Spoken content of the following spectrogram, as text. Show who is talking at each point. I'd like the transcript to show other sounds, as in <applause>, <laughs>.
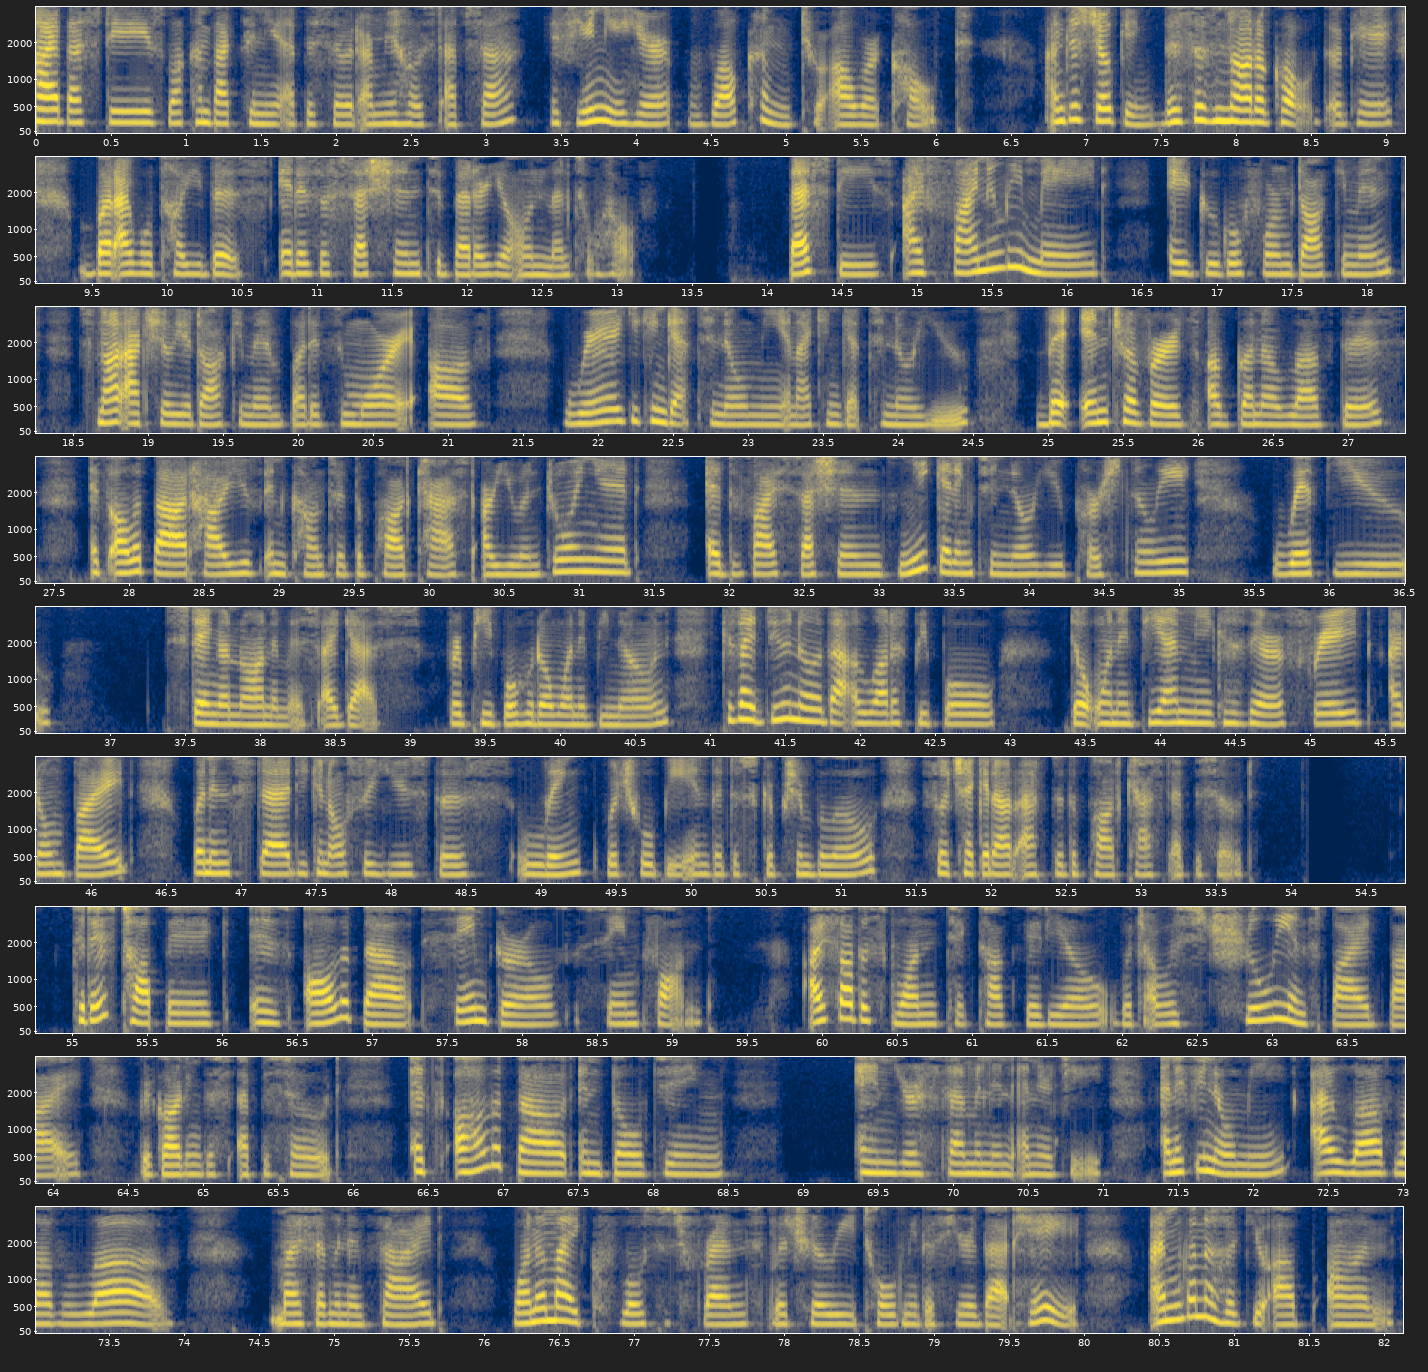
Speaker 1: Hi, besties. Welcome back to a new episode. I'm your host, Absa. If you're new here, welcome to our cult. I'm just joking. This is not a cult, okay? But I will tell you this it is a session to better your own mental health. Besties, I finally made a Google Form document. It's not actually a document, but it's more of where you can get to know me and I can get to know you. The introverts are gonna love this. It's all about how you've encountered the podcast. Are you enjoying it? Advice sessions, me getting to know you personally with you staying anonymous, I guess, for people who don't want to be known. Because I do know that a lot of people don't want to DM me because they're afraid I don't bite. But instead, you can also use this link, which will be in the description below. So check it out after the podcast episode. Today's topic is all about same girls, same font. I saw this one TikTok video which I was truly inspired by regarding this episode. It's all about indulging in your feminine energy. And if you know me, I love, love, love my feminine side. One of my closest friends literally told me this year that, hey, I'm gonna hook you up on,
